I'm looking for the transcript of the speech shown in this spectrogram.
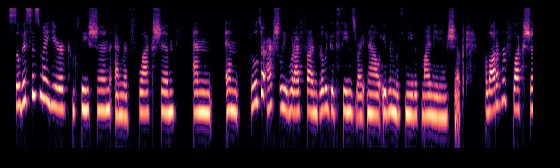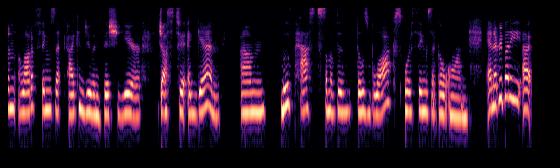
So this is my year of completion and reflection, and and those are actually what I find really good themes right now, even with me with my mediumship. A lot of reflection, a lot of things that I can do in this year just to again um, move past some of the those blocks or things that go on. And everybody uh,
